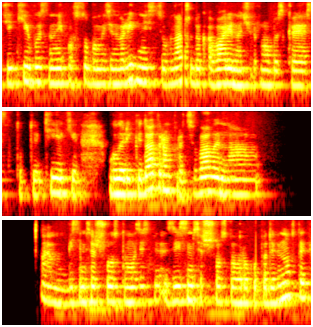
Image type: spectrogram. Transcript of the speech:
які визнані особами з інвалідністю внаслідок аварії на Чорнобильській АЕС, тобто ті, які були ліквідатором, працювали на ем, 86-му, зі- з 86-го року по 90-й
